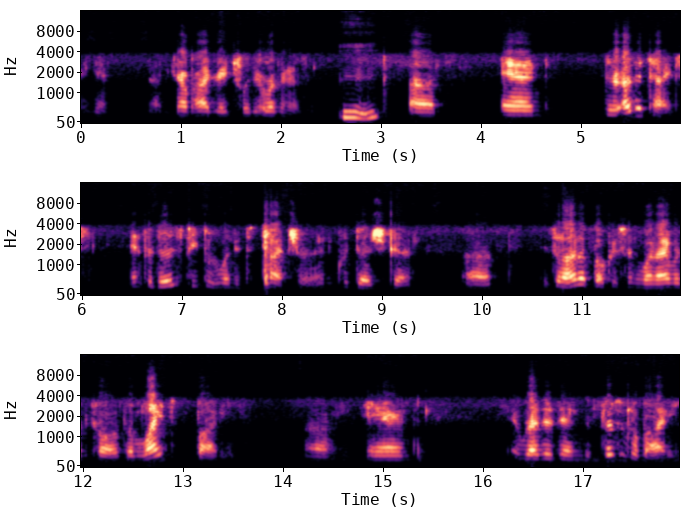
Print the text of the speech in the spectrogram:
Again, uh, the carbohydrates for the organism. Mm-hmm. Uh, and there are other types. And for those people who went into Tantra and Quddhishka, uh, there's a lot of focus on what I would call the light body, um, and rather than the physical body.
